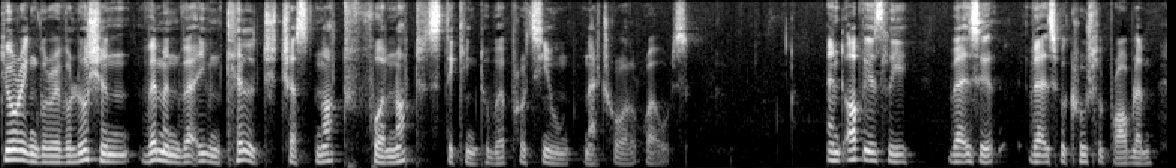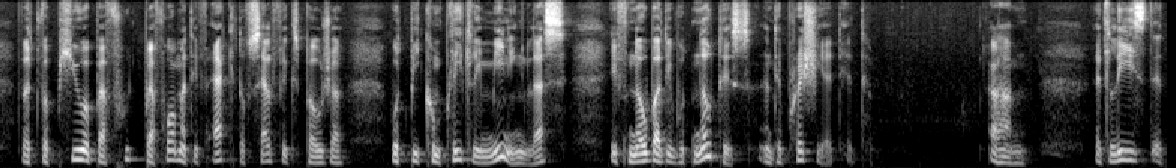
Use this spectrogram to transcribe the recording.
During the revolution, women were even killed just not for not sticking to their presumed natural roles. And obviously, there is, a, there is the crucial problem that the pure perf performative act of self exposure would be completely meaningless if nobody would notice and appreciate it. Um, at least it,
